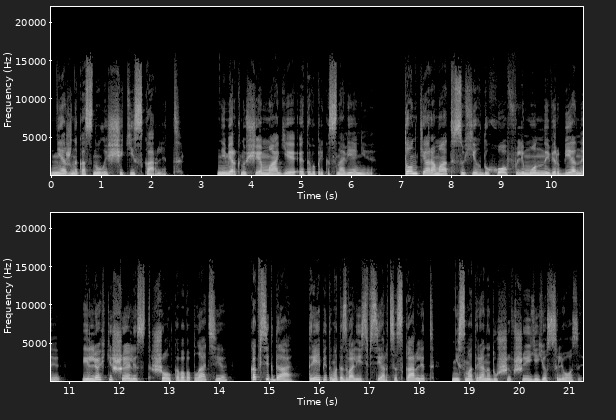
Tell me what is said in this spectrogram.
нежно коснулась щеки Скарлетт. Немеркнущая магия этого прикосновения, тонкий аромат сухих духов, лимонной вербены и легкий шелест шелкового платья, как всегда — трепетом отозвались в сердце Скарлетт, несмотря на душившие ее слезы.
